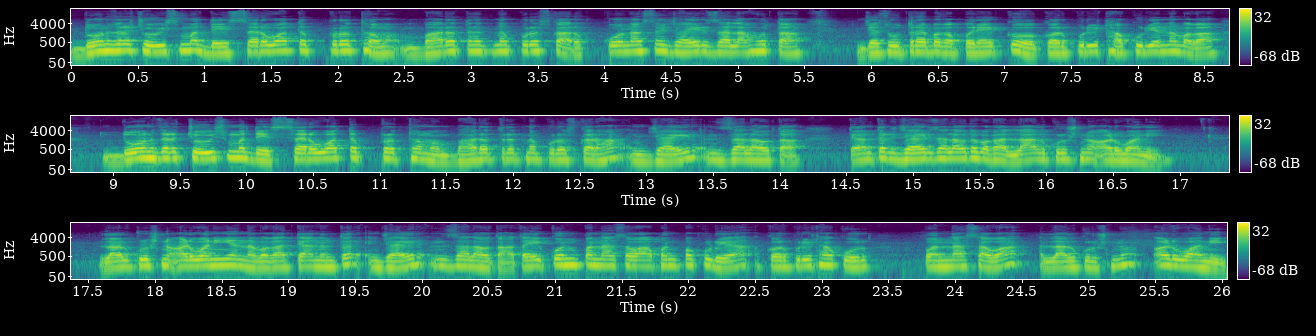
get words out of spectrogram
दोन हजार चोवीसमध्ये सर्वात प्रथम भारतरत्न पुरस्कार कोणास जाहीर झाला होता? ज्याचं उत्तर आहे बघा पर्याय क कर्पुरी ठाकूर यांना बघा. दोन हजार चोवीसमध्ये सर्वात प्रथम भारतरत्न पुरस्कार हा जाहीर झाला होता. त्यानंतर जाहीर झाला होता बघा लालकृष्ण अडवाणी. लालकृष्ण अडवाणी यांना बघा त्यानंतर जाहीर झाला होता. आता एकोणपन्नासावा आपण पकडूया. कर्पुरी ठाकूर पन्नासावा लालकृष्ण अडवाणी.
